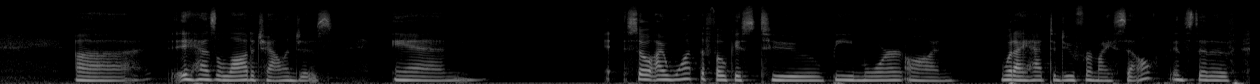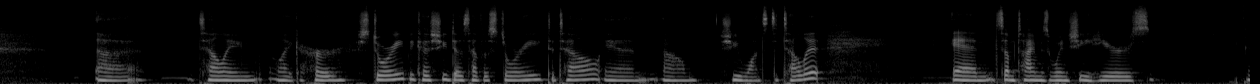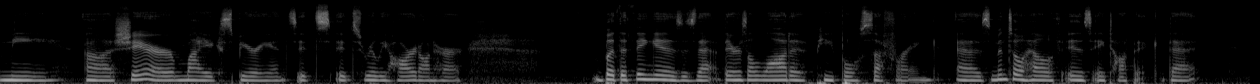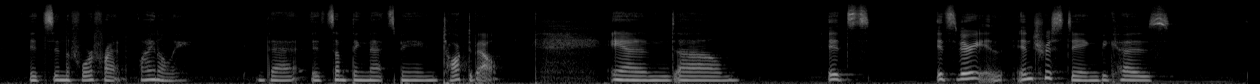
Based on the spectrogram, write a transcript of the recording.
uh, it has a lot of challenges. And so I want the focus to be more on what I had to do for myself instead of uh, telling like her story because she does have a story to tell and um, she wants to tell it. And sometimes when she hears me uh, share my experience. It's it's really hard on her. But the thing is, is that there's a lot of people suffering as mental health is a topic that it's in the forefront finally, that it's something that's being talked about, and um, it's it's very interesting because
